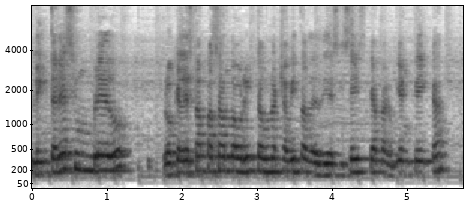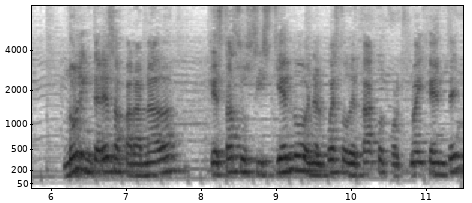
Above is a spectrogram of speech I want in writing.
le interese un bledo lo que le está pasando ahorita a una chavita de 16 que anda bien crica, no le interesa para nada, que está subsistiendo en el puesto de tacos porque no hay gente,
